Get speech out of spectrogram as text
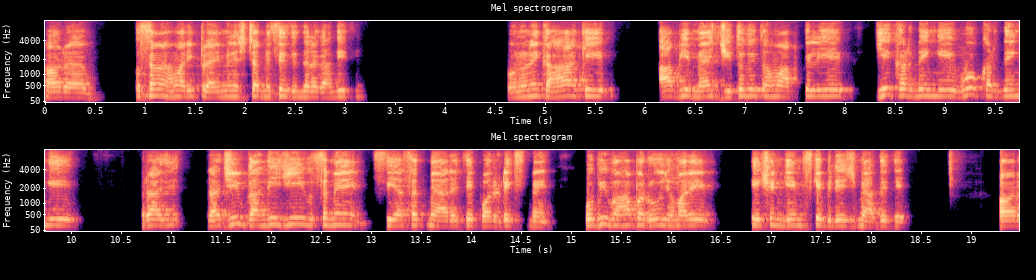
और उस समय हमारी prime minister Mrs Indira Gandhi थी। उन्होंने कहा कि आप ये मैच जीतोगे तो हम आपके लिए ये कर देंगे वो कर देंगे। राज, राजीव गांधी जी उस समय सियासत में आ रहे थे पॉलिटिक्स में। वो भी वहाँ पर रोज हमारे एशियन गेम्स के विलेज में आते थे। और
